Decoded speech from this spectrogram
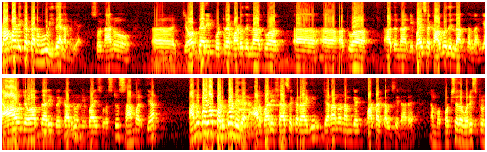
ಪ್ರಾಮಾಣಿಕತನವೂ ಇದೆ ನಮಗೆ. ಸೊ ನಾನು ಜವಾಬ್ದಾರಿ ಕೊಟ್ರೆ ಮಾಡೋದಿಲ್ಲ ಅಥವಾ ಅಥವಾ ಅದನ್ನ ನಿಭಾಯಿಸಕ್ ಆಗೋದಿಲ್ಲ ಅಂತಲ್ಲ. ಯಾವ ಜವಾಬ್ದಾರಿ ಬೇಕಾದ್ರೂ ನಿಭಾಯಿಸುವಷ್ಟು ಸಾಮರ್ಥ್ಯ, ಅನುಭವ ಪಡ್ಕೊಂಡಿದ್ದೇನೆ. ಆರು ಬಾರಿ ಶಾಸಕರಾಗಿ ಜನನು ನಮ್ಗೆ ಪಾಠ ಕಲಿಸಿದ್ದಾರೆ. ನಮ್ಮ ಪಕ್ಷದ ವರಿಷ್ಠರು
